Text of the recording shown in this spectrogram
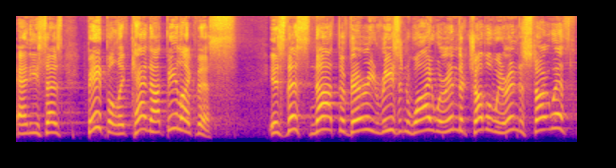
And he says people it cannot be like this. Is this not the very reason why we're in the trouble we were in to start with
